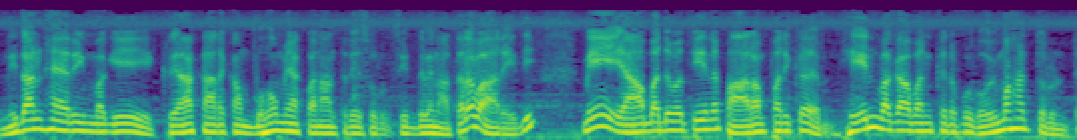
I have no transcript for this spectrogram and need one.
නිදන් හැරීම් වගේ ක්‍රියාකාරකම් බොහෝමයක් වනාන්තරයේ සුරු- සිද්ධ වෙන අතර වාරයේදී මේ යාබදව තියෙන පාරම්පරික හේන් වගාවන් කරපු ගොවි මහත්තුරුන්ට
